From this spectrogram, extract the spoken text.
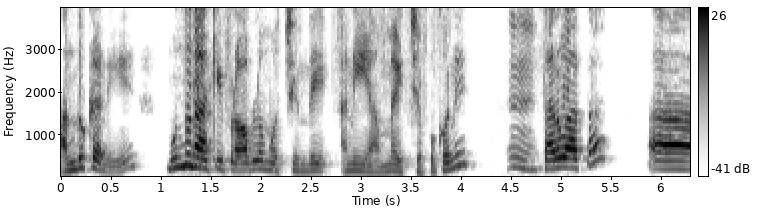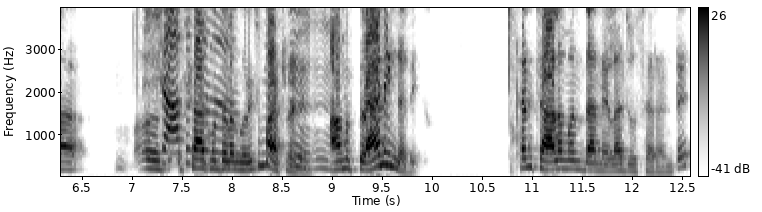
అందుకని ముందు నాకు ఈ ప్రాబ్లం వచ్చింది అని ఈ అమ్మాయి చెప్పుకొని. తర్వాత శాకుంతలం- గురించి మాట్లాడింది. ఆమె ప్లానింగ్ అది. కానీ చాలా మంది దాన్ని ఎలా చూసారంటే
